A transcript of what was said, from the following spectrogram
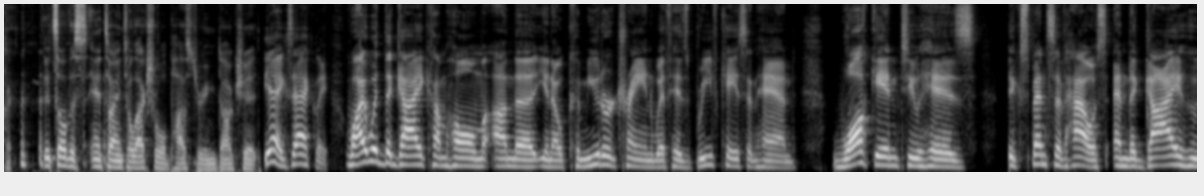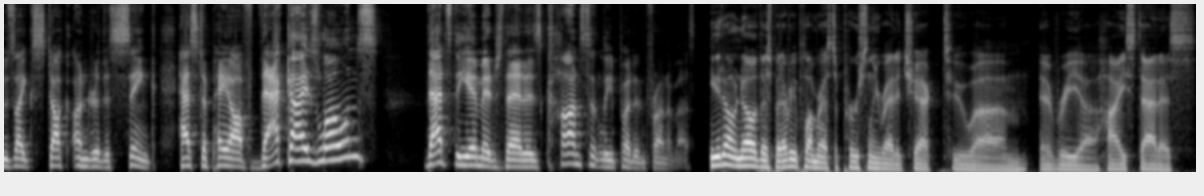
Right. it's all this anti intellectual posturing dog shit. Yeah, exactly. Why would the guy come home on the, you know, commuter train with his briefcase in hand, walk into his expensive house, and the guy who's like stuck under the sink has to pay off that guy's loans? That's the image that is constantly put in front of us. You don't know this, but every plumber has to personally write a check to um, every uh, high status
